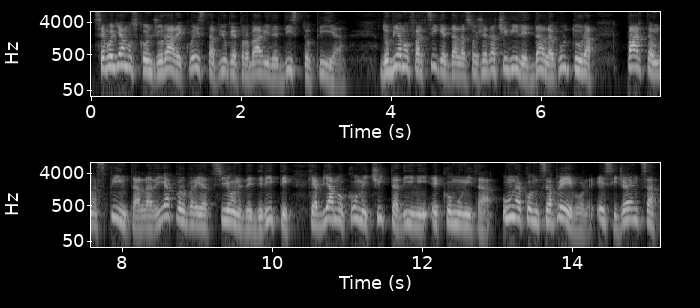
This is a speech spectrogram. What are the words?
Se vogliamo scongiurare questa più che probabile distopia, dobbiamo far sì che dalla società civile e dalla cultura parta una spinta alla riappropriazione dei diritti che abbiamo come cittadini e comunità, una consapevole esigenza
